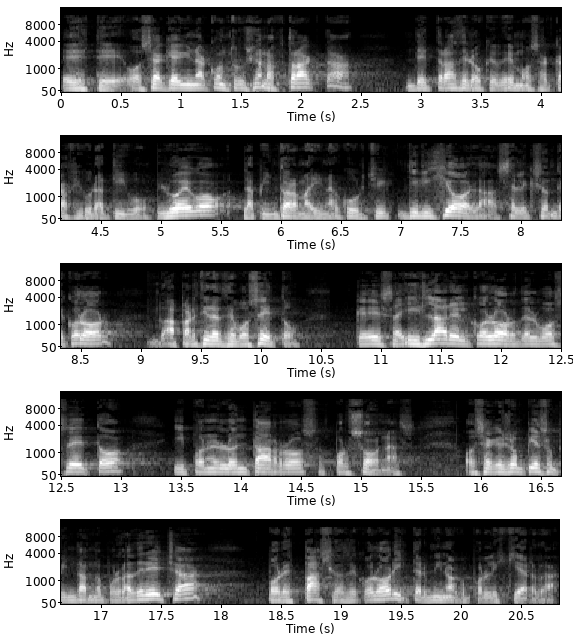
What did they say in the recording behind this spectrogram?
Este, o sea que hay una construcción abstracta detrás de lo que vemos acá figurativo. Luego, la pintora Marina Kurchik dirigió la selección de color a partir de este boceto, que es aislar el color del boceto y ponerlo en tarros por zonas. O sea que yo empiezo pintando por la derecha, por espacios de color y termino por la izquierda.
